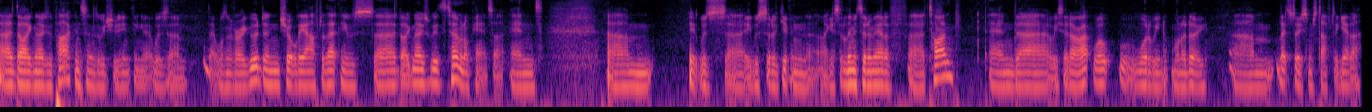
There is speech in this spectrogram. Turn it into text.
uh, diagnosed with Parkinson's, which we didn't think that was um, that wasn't very good. And shortly after that, he was uh, diagnosed with terminal cancer, and um, it was uh, he was sort of given, I guess, a limited amount of uh, time. And uh, we said, all right, well, what do we want to do? Um, let's do some stuff together.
